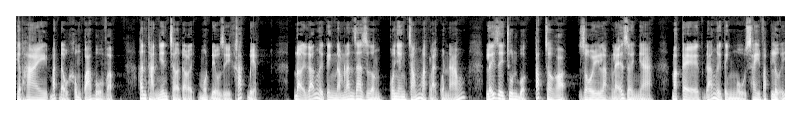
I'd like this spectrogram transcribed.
Hiệp 2 bắt đầu không quá bổ vập. Hân thản nhiên chờ đợi một điều gì khác biệt. Đợi gã người tình nằm lăn ra giường, cô nhanh chóng mặc lại quần áo, lấy dây chun buộc tóc cho gọn, rồi lặng lẽ rời nhà, mặc kệ gã người tình ngủ say vắt lưỡi.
